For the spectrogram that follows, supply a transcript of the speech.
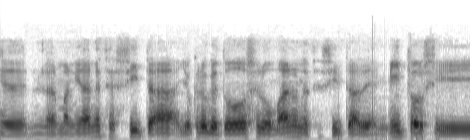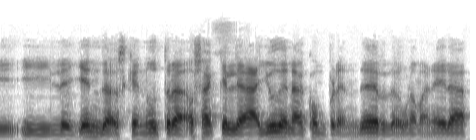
Eh, la humanidad necesita, yo creo que todo ser humano necesita de mitos y, leyendas que nutra, o sea, que le ayuden a comprender de alguna manera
